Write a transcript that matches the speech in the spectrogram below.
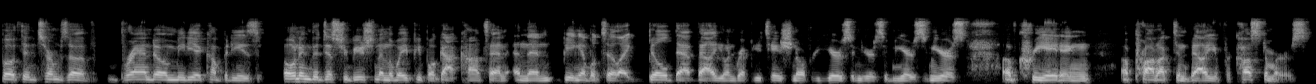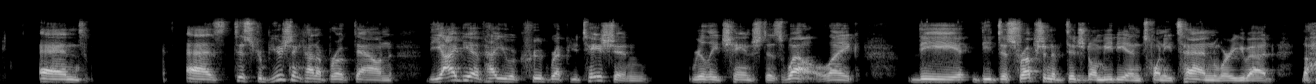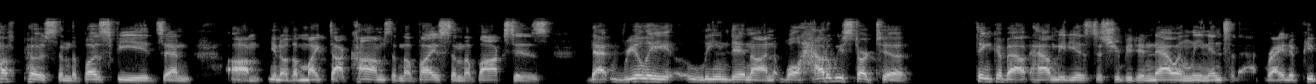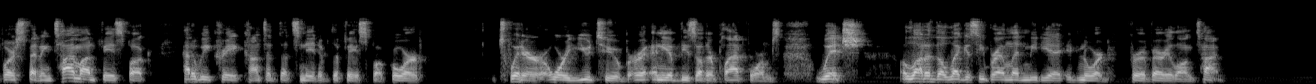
both in terms of brand owned media companies owning the distribution and the way people got content, and then being able to like build that value and reputation over years and years and years and years of creating a product and value for customers. And as distribution kind of broke down, the idea of how you accrued reputation really changed as well. Like the the disruption of digital media in 2010, where you had the HuffPost and the BuzzFeeds and um, you know the Mic.coms and the Vice and the Voxes that really leaned in on well, how do we start to think about how media is distributed now and lean into that, right? If people are spending time on Facebook, how do we create content that's native to Facebook or Twitter or YouTube or any of these other platforms, which a lot of the legacy brand led media ignored for a very long time.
